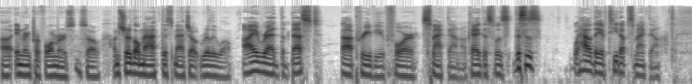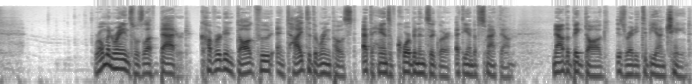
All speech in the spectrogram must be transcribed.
uh, in ring performers. So I'm sure they'll map this match out really well. I read the best uh, preview for SmackDown. Okay, this was this is how they have teed up SmackDown. Roman Reigns was left battered, covered in dog food, and tied to the ring post at the hands of Corbin and Ziggler at the end of SmackDown. Now the big dog is ready to be unchained.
